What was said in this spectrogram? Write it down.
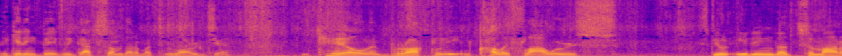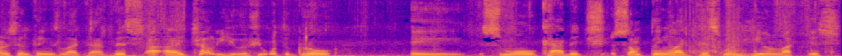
They're getting big. We got some that are much larger. Kale and broccoli and cauliflowers. Still eating the tomatoes and things like that. This, I, I tell you, if you want to grow a small cabbage, something like this one here, like this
